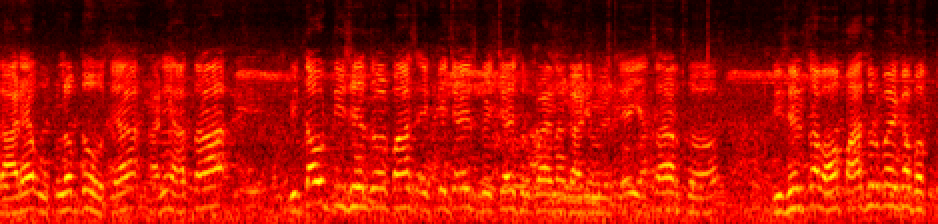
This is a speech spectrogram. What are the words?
गाड्या उपलब्ध होत्या आणि आता विदाऊट डिझेल जवळपास एक्केचाळीस बेचाळीस रुपयांना गाडी मिळते. याचा अर्थ डिझेलचा भाव पाच रुपये का फक्त?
